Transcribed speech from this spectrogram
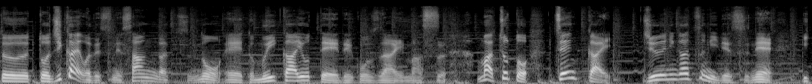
と、と次回はですね、3月の、えっ、ー、と、6日予定でございます。まあ、ちょっと、前回、12月にですね、1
